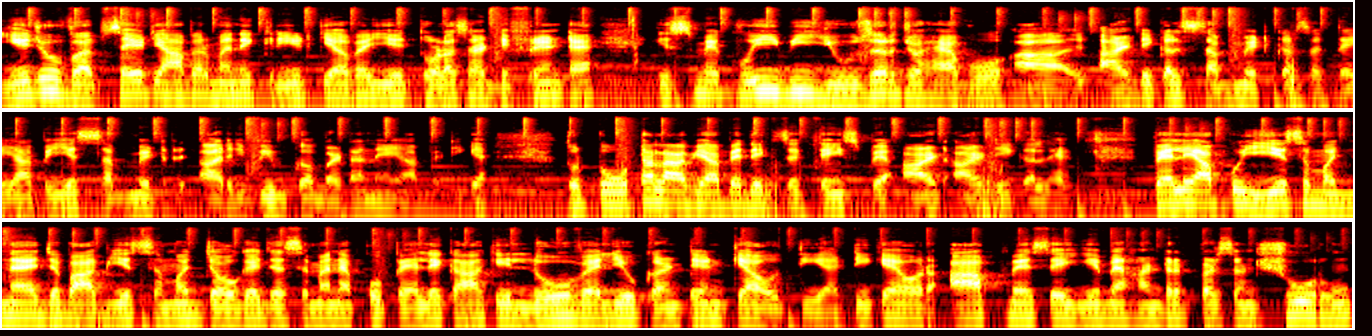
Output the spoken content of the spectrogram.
ये जो वेबसाइट यहाँ पर मैंने क्रिएट किया हुआ है, ये थोड़ा सा डिफरेंट है। इसमें कोई भी यूज़र जो है वो आर्टिकल सबमिट कर सकते हैं। यहाँ पे ये सबमिट रिव्यू का बटन है यहाँ पे, ठीक है? तो टोटल आप यहाँ पे देख सकते हैं, इस पर आठ आर्टिकल है। पहले आपको ये समझना है, जब आप ये समझ जाओगे, जैसे मैंने आपको पहले कहा कि लो वैल्यू कंटेंट क्या होती है, ठीक है? और आप में से ये मैं हंड्रेड परसेंट श्योर हूँ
